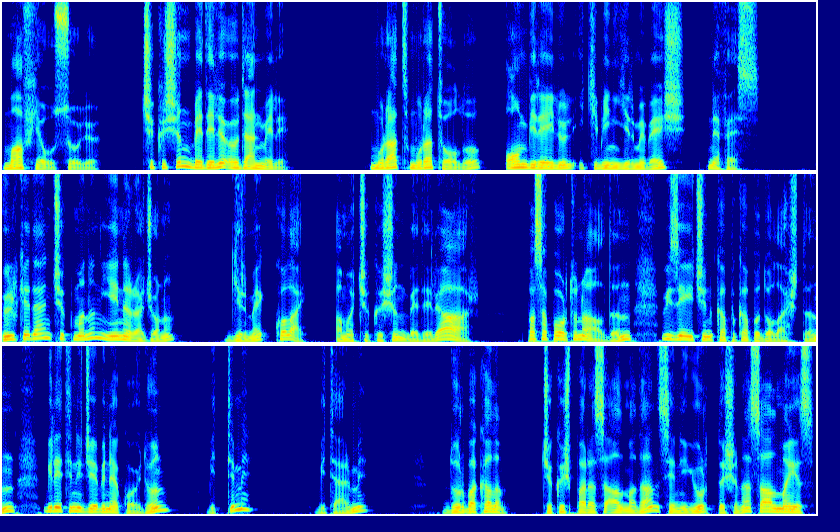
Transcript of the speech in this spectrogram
Mafya usulü. Çıkışın bedeli ödenmeli. Murat Muratoğlu, 11 Eylül 2025 Nefes. Ülkeden çıkmanın yeni raconu. Girmek kolay ama çıkışın bedeli ağır. Pasaportunu aldın, vize için kapı kapı dolaştın, biletini cebine koydun. Bitti mi? Biter mi? Dur bakalım. Çıkış parası almadan seni yurt dışına salmayız.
